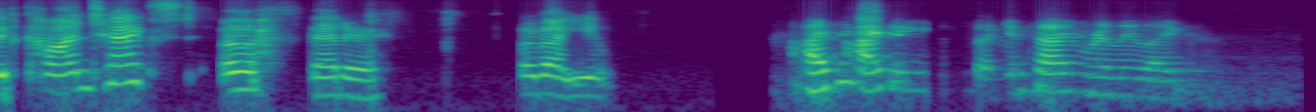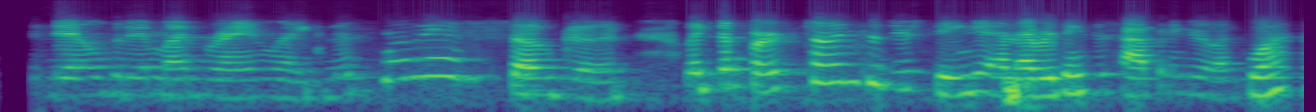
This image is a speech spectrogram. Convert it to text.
with context, oh better. What about you? I think I think the second time really like nailed it in my brain. Like this movie is so good. Like the first time, because you're seeing it and everything's just happening, you're like, what?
